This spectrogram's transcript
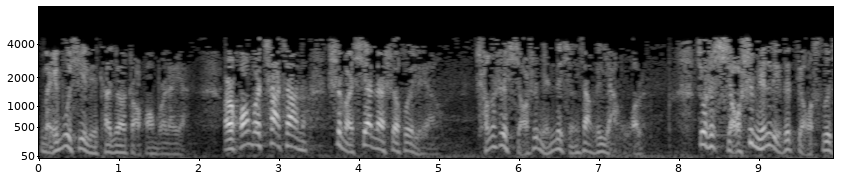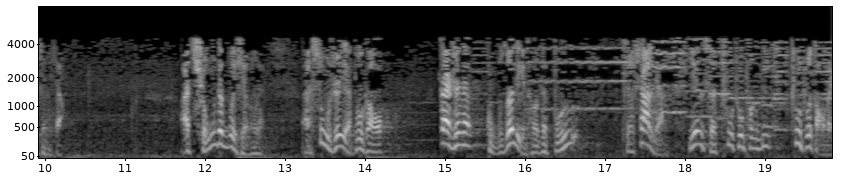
每一部戏里他就要找黄渤来演，而黄渤恰恰呢是把现代社会里啊城市小市民的形象给演活了，就是小市民里的屌丝形象。啊，穷的不行了，啊，素质也不高，但是呢骨子里头的不恶，挺善良，因此处处碰壁，处处倒霉。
